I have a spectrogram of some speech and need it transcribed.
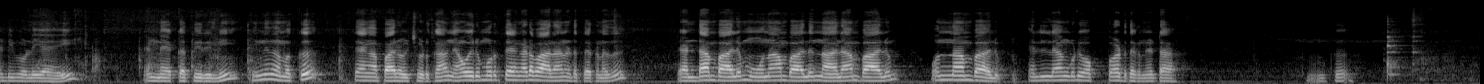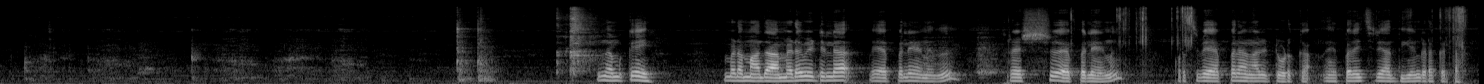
അടിപൊളിയായി. എണ്ണയൊക്കെ തിരിഞ്ഞ് ഇനി നമുക്ക് തേങ്ങാപ്പാൽ ഒഴിച്ചു കൊടുക്കാം. ഞാൻ ഒരു മുറി തേങ്ങയുടെ പാലാണ് എടുത്തേക്കണത്. രണ്ടാം പാലും മൂന്നാം പാലും നാലാം പാലും ഒന്നാം പാലും. എല്ലാം കൂടി ഒപ്പം എടുത്തേക്കണം കേട്ടോ. നമുക്ക് നമുക്കേ നമ്മുടെ മദാമ്മയുടെ വീട്ടിലെ വേപ്പലയാണിത്. ഫ്രഷ് വേപ്പലയാണ്. കുറച്ച് വേപ്പല അങ്ങോട്ട് ഇട്ട് കൊടുക്കാം. വേപ്പല ഇച്ചിരി അധികം കിടക്കട്ടെ.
